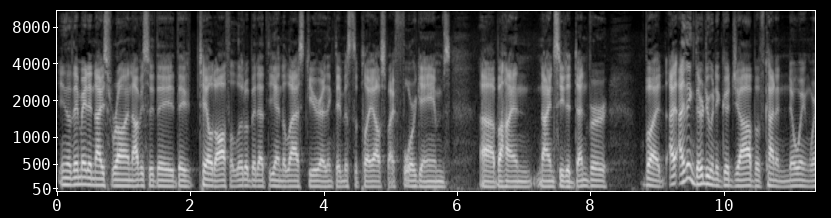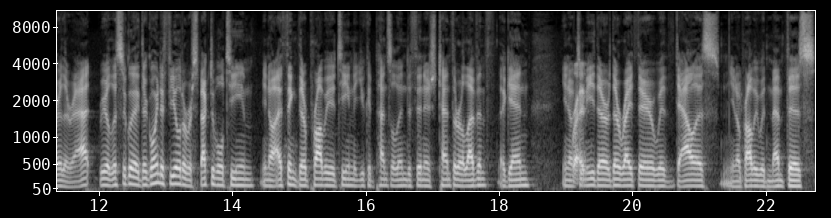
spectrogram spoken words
you know, they made a nice run. Obviously, they they tailed off a little bit at the end of last year. I think they missed the playoffs by four games uh, behind nine seeded Denver. But I, I, think they're doing a good job of kind of knowing where they're at. Realistically, like they're going to field a respectable team. You know, I think they're probably a team that you could pencil in to finish tenth or eleventh again. You know, right. to me, they're they're right there with Dallas. You know, probably with Memphis.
